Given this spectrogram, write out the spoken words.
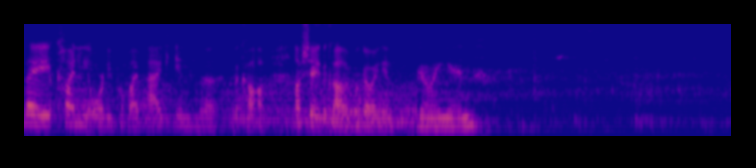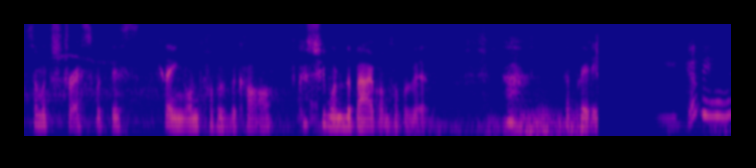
They kindly already put my bag in the, the car. I'll show you the car that we're going in. Going in. So much stress with this thing on top of the car because she wanted the bag on top of it. so pretty. Are we going?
